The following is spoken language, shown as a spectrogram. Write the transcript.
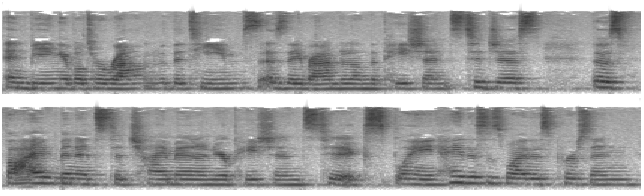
and being able to round with the teams as they rounded on the patients to just those five minutes to chime in on your patients to explain, hey, this is why this person,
